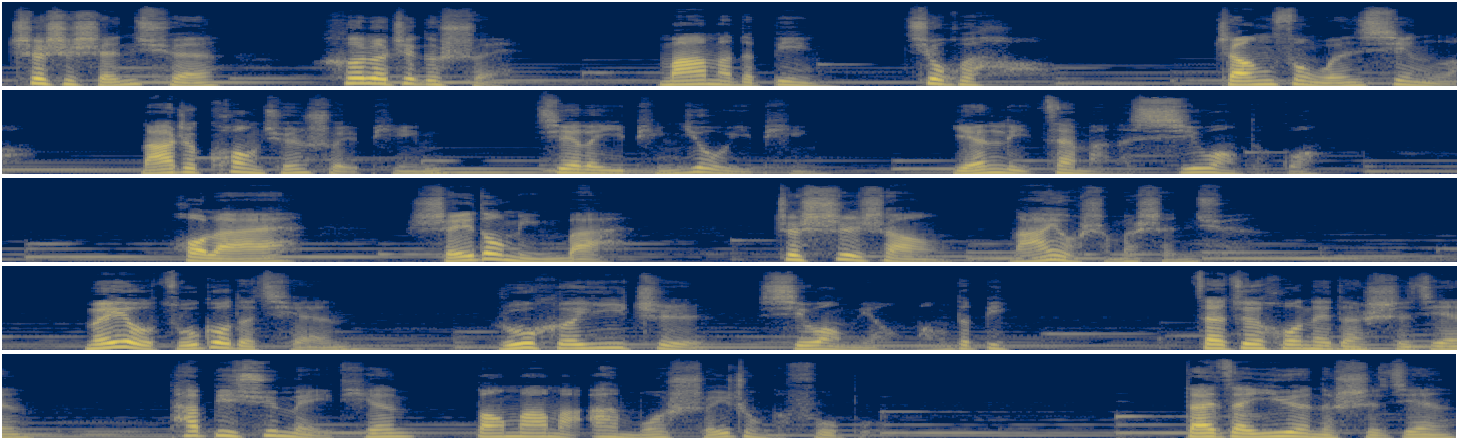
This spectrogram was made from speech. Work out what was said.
这是神泉，喝了这个水，妈妈的病就会好。”张颂文信了，拿着矿泉水瓶接了一瓶又一瓶，眼里载满了希望的光。后来，谁都明白，这世上哪有什么神泉？没有足够的钱，如何医治希望渺茫的病？在最后那段时间，他必须每天帮妈妈按摩水肿的腹部。待在医院的时间。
